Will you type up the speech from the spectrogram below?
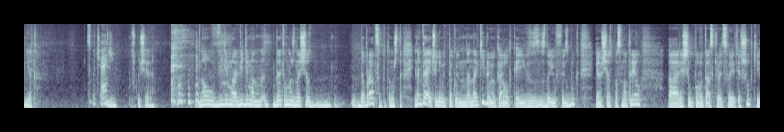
Нет, Скучаешь? скучаю. Но, видимо, видимо, до этого нужно еще добраться, потому что иногда я что-нибудь такое на- накидываю короткое и сдаю в Facebook. Я вот сейчас посмотрел, решил повытаскивать свои эти шутки,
